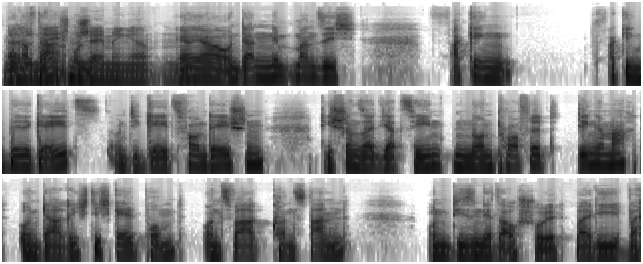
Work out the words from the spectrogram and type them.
Also Nation Shaming, ja. Mhm. Ja, ja, und dann nimmt man sich fucking fucking Bill Gates und die Gates Foundation, die schon seit Jahrzehnten Non-Profit-Dinge macht und da richtig Geld pumpt und zwar konstant. Und die sind jetzt auch schuld, weil die, weil,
